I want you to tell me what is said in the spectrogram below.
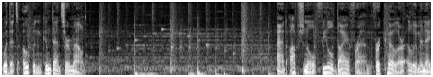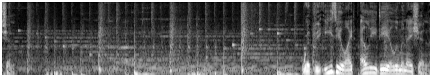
With its open condenser mount and optional field diaphragm for Köhler illumination. With the Easy Light LED illumination,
